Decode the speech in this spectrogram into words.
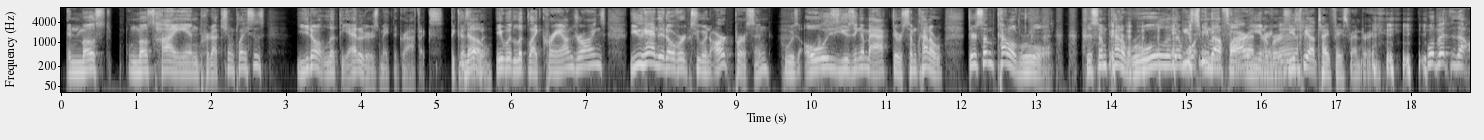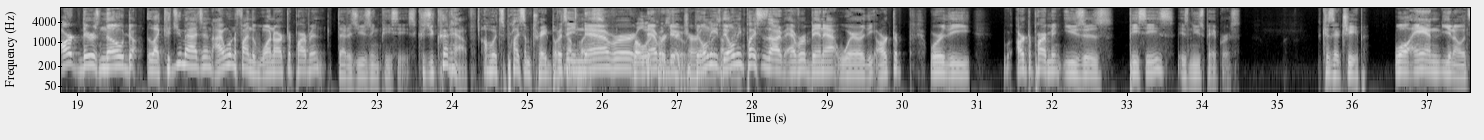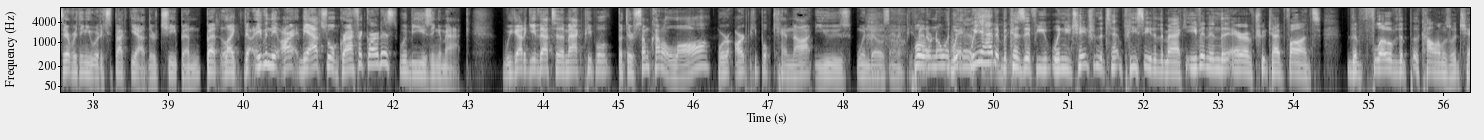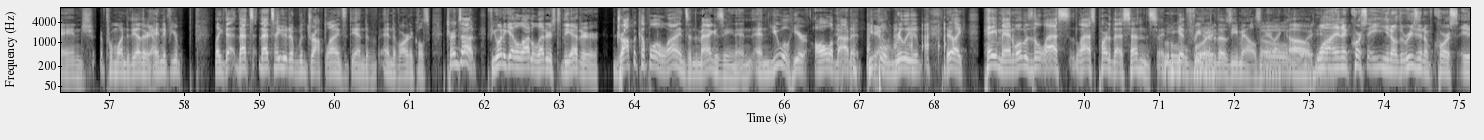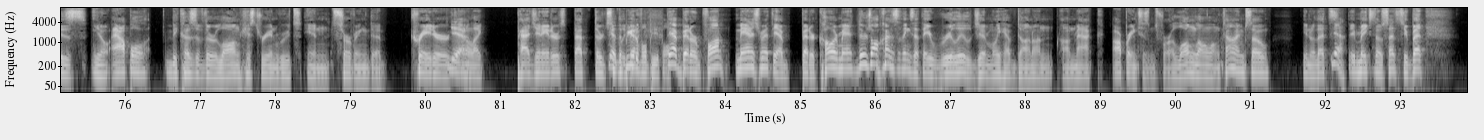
and most most high end production places you don't let the editors make the graphics because No. it, would, it would look like crayon drawings. You hand it over to an art person who is always using a Mac. There's some kind of there's some kind of rule. There's some kind of rule in the, It used to be about entire universe. It used to be about typeface rendering. Well, but the art, there's no, like, could you imagine? I want to find the one art department that is using PCs because you could have. Oh, it's probably some trade book. but they never Roller never do. The only the only places that I've ever been at where the art de- where the art department uses PCs is newspapers. because they're cheap. Well, and you know, it's everything you would expect. Yeah, they're cheap and but like the, even the art, the actual graphic artist would be using a Mac. We got to give that to the Mac people, but there's some kind of law where art people cannot use Windows and a PC. Well, I don't know what we, that is. we had it because if you when you change from the PC to the Mac, even in the era of TrueType fonts, the flow of the columns would change from one to the other. And if you're like that, that's that's how you end up with drop lines at the end of end of articles. Turns out, if you want to get a lot of letters to the editor, drop a couple of lines in the magazine, and and you will hear all about it. People really, they're like, "Hey, man, what was the last last part of that sentence?" And you get Oh, 300 of those emails, and you're Oh, like, "Oh, boy. Oh. Well, and of course, you know, the reason, of course, is, you know, Apple, because of their long history and roots in serving the creator Yeah. kind of like paginators, that they're the beautiful better- people. They have better font management. They have better color man. There's all kinds of things that they really legitimately have done on, on Mac operating systems for a long, long, long time. So, you know, that's, Yeah. it makes no sense to, but,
